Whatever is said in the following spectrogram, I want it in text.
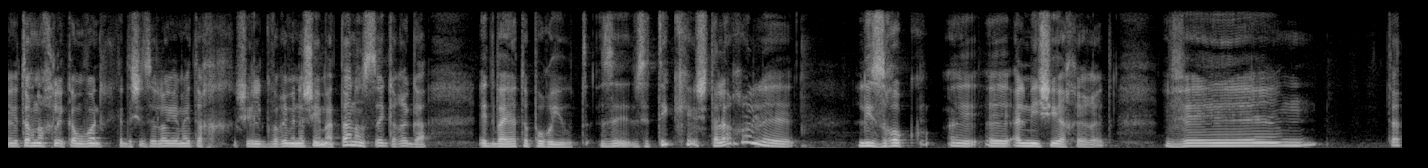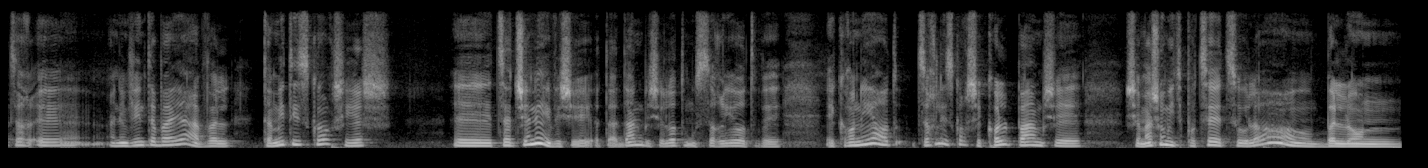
יותר נוח לי כמובן, כדי שזה לא יהיה מתח של גברים ונשים. אתה נושא כרגע את בעיית הפוריות. זה, זה תיק שאתה לא יכול אה, לזרוק אה, אה, על מישהי אחרת. ואתה צריך, אני מבין את הבעיה, אבל תמיד תזכור שיש צד שני, ושאתה דן בשאלות מוסריות ועקרוניות, צריך לזכור שכל פעם ש... שמשהו מתפוצץ הוא לא בלון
